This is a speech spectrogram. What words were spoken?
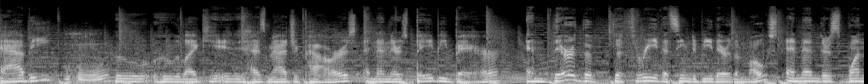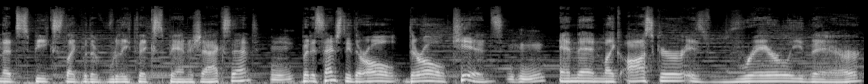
Abby, mm-hmm. who who like has magic powers, and then there's Baby Bear, and they're the the three that seem to be there the most. And then there's one that speaks like with a really thick Spanish accent, mm-hmm. but essentially they're all they're all kids. Mm-hmm. And then like Oscar is rarely there.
